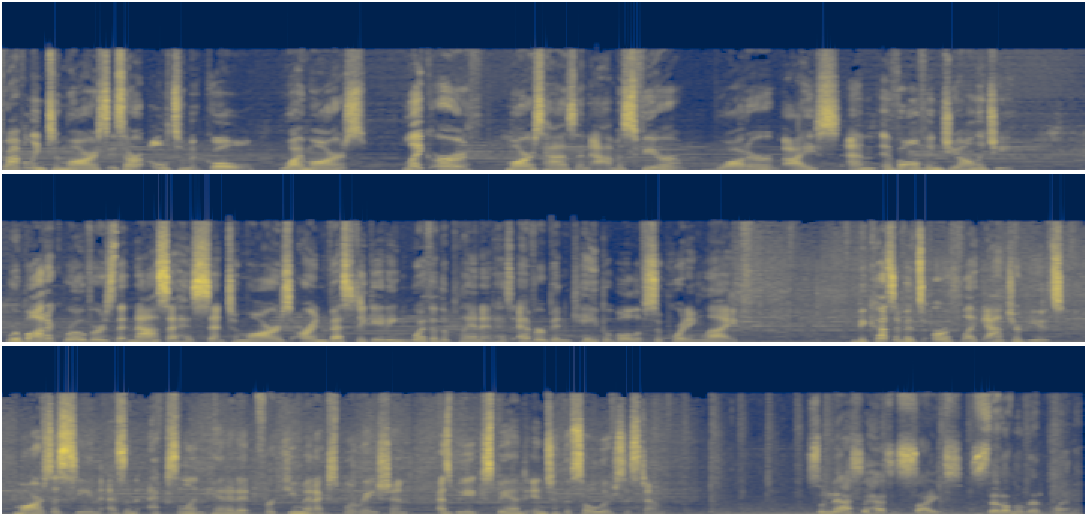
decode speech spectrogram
Traveling to Mars is our ultimate goal. Why Mars? Like Earth, Mars has an atmosphere, water, ice, and evolving geology. Robotic rovers that NASA has sent to Mars are investigating whether the planet has ever been capable of supporting life. Because of its Earth like attributes, Mars is seen as an excellent candidate for human exploration as we expand into the solar system. So, NASA has its sights set on the red planet,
